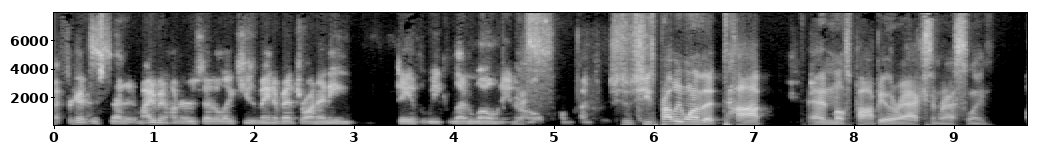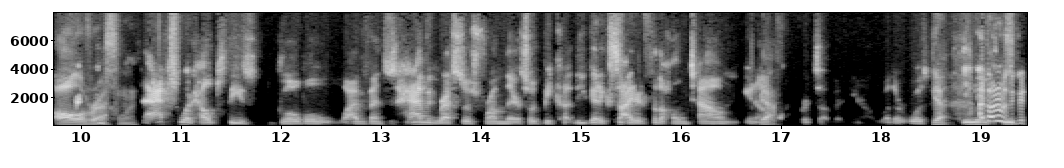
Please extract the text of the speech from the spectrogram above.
I forget who said it. It might have been Hunter who said it. Like she's a main eventer on any day of the week, let alone in Yes. her home country. She's, probably one of the top ten most popular acts in wrestling, all of wrestling. That's what helps these global live events is having wrestlers from there. So it because you get excited for the hometown, you know, Yeah. efforts of it. You know, whether it was Yeah. I thought it was a good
